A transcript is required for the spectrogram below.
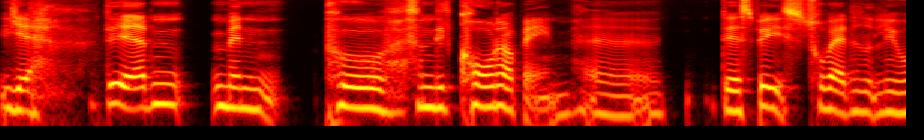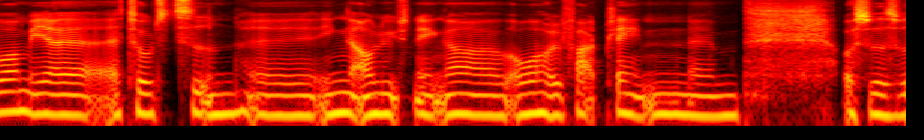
Ja, det er den, men på sådan lidt kortere bane. Øh, DSB's troværdighed lever mere af togtiden. Øh, ingen aflysninger, overholde fartplanen øh, osv. osv.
